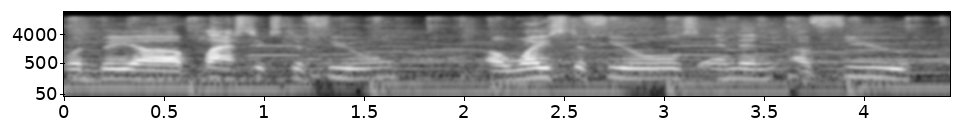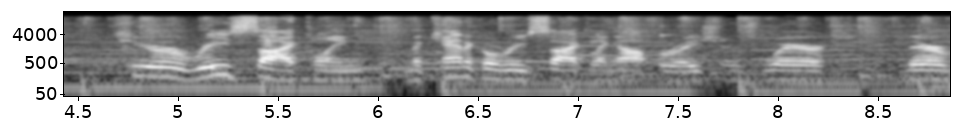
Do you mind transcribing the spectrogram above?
would be uh, plastics to fuel, uh, waste to fuels, and then a few pure recycling, mechanical recycling operations where they're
